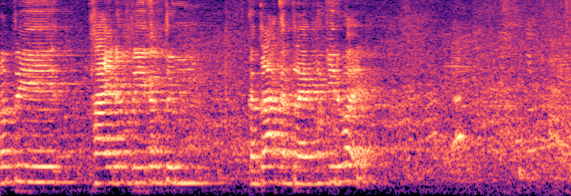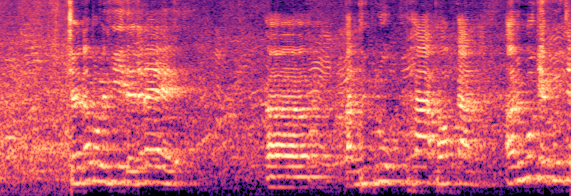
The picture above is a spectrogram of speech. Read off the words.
ดนตรีไทยดนตรีกันตึงกันตรากันแตรงเมื่อกี้ด้วยเชิญหน้าบนเวทีเดี๋ยวจะได้บันทึกรูปภาพพร้อมกันเอาเป็นผู้เก็บกุญแจ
